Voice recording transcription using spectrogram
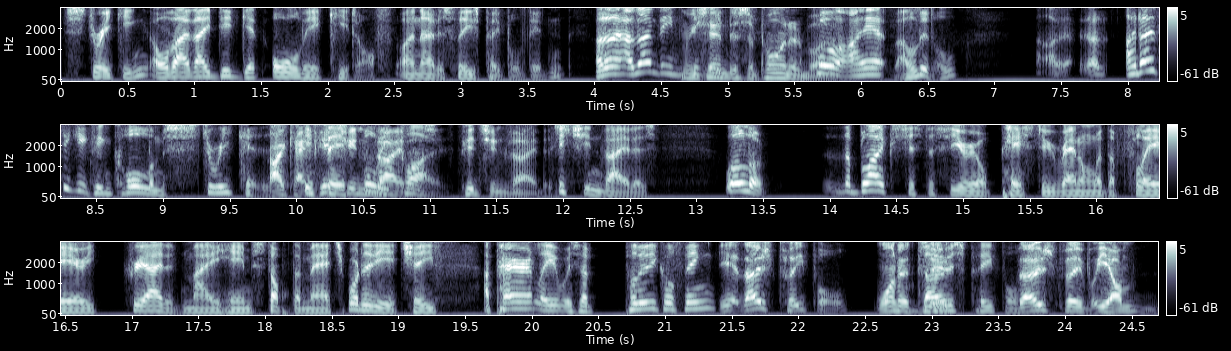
streaking, although they did get all their kit off. I noticed these people didn't. I don't, I don't think. You seem disappointed by well, it. I am a little. I, I- don't think you can call them streakers Okay, if pitch they're fully invaders. clothed. Pitch invaders. Pitch invaders. Well, look, the bloke's just a serial pest who ran on with a flare. He created mayhem, stopped the match. What did he achieve? Apparently, it was a political thing. Yeah, those people wanted to. Those people. Those people. Yeah, um,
